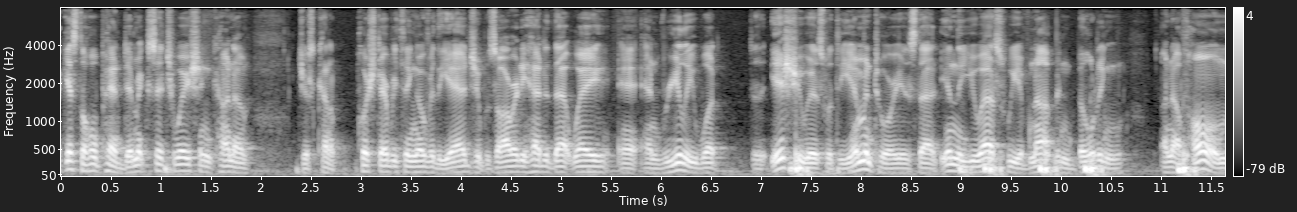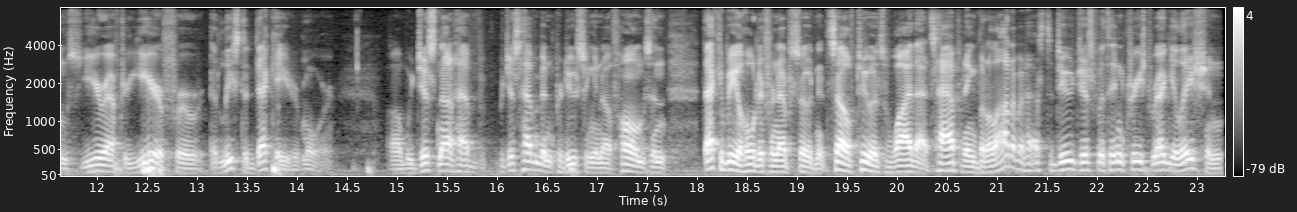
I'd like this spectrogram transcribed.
I guess the whole pandemic situation kind of just kind of pushed everything over the edge. It was already headed that way, and, and really what the issue is with the inventory is that in the U.S. we have not been building enough homes year after year for at least a decade or more. Uh, we just not have we just haven't been producing enough homes, and that could be a whole different episode in itself too, as why that's happening. But a lot of it has to do just with increased regulation.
